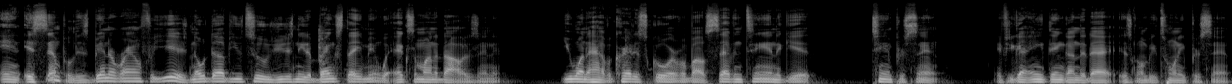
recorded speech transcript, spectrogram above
And it's simple. It's been around for years. No W 2s. You just need a bank statement with X amount of dollars in it. You want to have a credit score of about 710 to get 10%. If you got anything under that, it's gonna be 20%.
